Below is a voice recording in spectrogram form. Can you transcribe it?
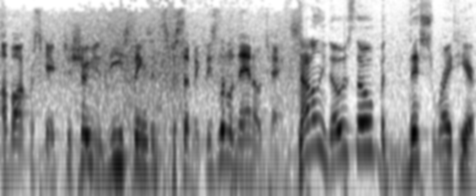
of Aquascape to show you these things in specific, these little nano tanks. Not only those though, but this right here.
